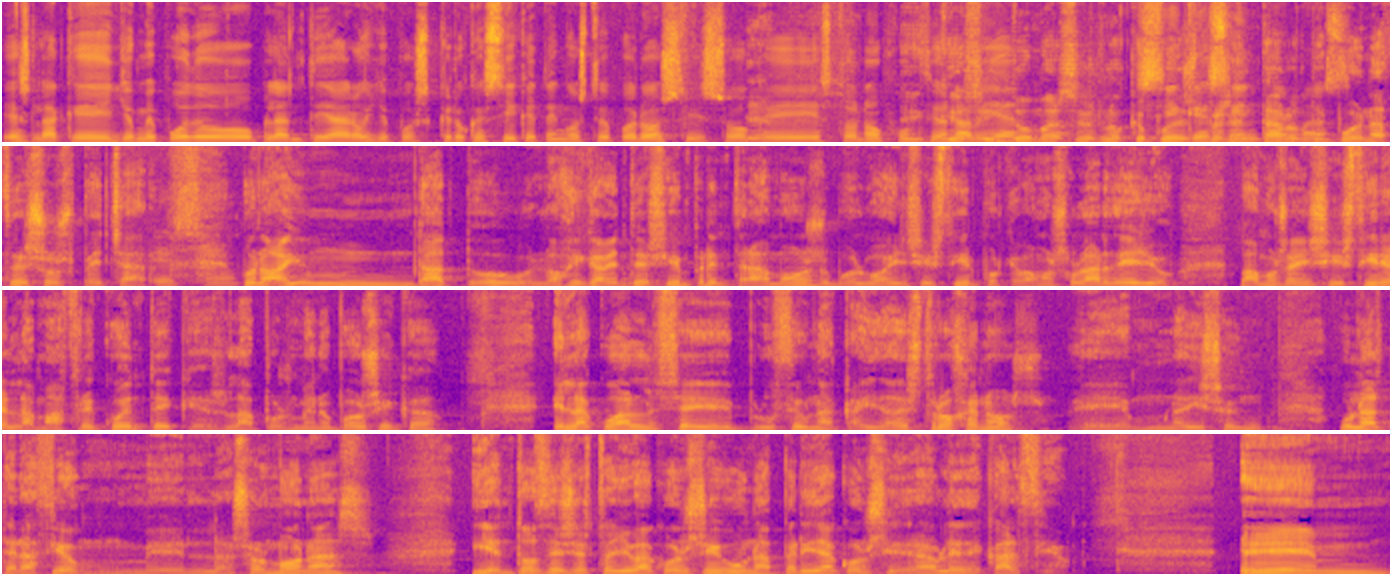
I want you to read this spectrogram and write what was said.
es la que yo me puedo plantear, oye, pues creo que sí que tengo osteoporosis o que esto no funciona bien. ¿Qué síntomas es lo que puedes presentar o te pueden hacer sospechar? Bueno, hay un dato, lógicamente siempre entramos, vuelvo a insistir porque vamos a hablar de ello, vamos a insistir en la más frecuente, que es la posmenopáusica, en la cual se produce una caída de estrógenos, eh, una, una alteración en las hormonas, y entonces esto lleva consigo una pérdida considerable de calcio. Em,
